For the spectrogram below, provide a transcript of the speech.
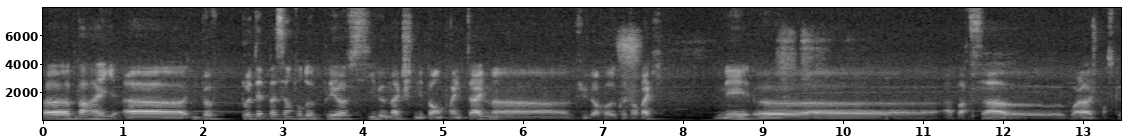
Euh, pareil, euh, ils peuvent peut-être passer un tour de playoff si le match n'est pas en prime time, vu leur quarterback. Mais euh, à part ça, euh, voilà, je pense que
